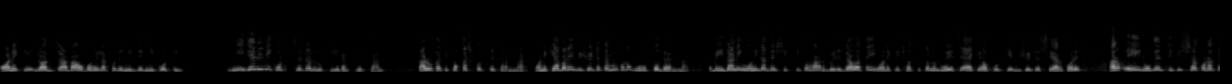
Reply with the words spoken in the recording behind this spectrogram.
অনেকে লজ্জা বা অবহেলা করে নিজের নিকটই নিজেরই নিকট সেটা লুকিয়ে রাখতে চান। কারোর কাছে প্রকাশ করতে চান না। অনেকে আবার এই বিষয়টা তেমন কোনো গুরুত্ব দেন না। তবে ইদানিং মহিলাদের শিক্ষিত হার বেড়ে যাওয়াতেই অনেকেই সচেতন হয়েছে, একে অপরকে বিষয়টা শেয়ার করে। আর এই রোগের চিকিৎসা করাতে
